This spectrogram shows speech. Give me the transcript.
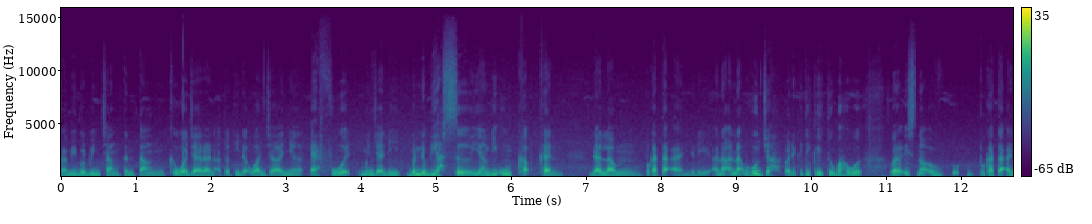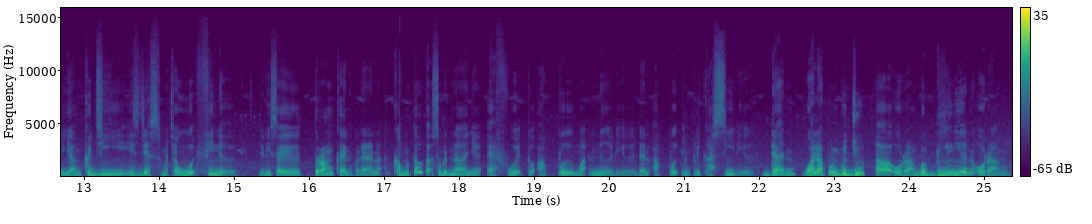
kami berbincang tentang kewajaran atau tidak wajarnya F word menjadi benda biasa yang diungkapkan dalam perkataan. Jadi anak-anak berhujah pada ketika itu bahawa well it's not perkataan yang keji, it's just macam word filler. Jadi saya terangkan kepada anak-anak, kamu tahu tak sebenarnya F word tu apa makna dia dan apa implikasi dia? Dan walaupun berjuta orang, berbilion orang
